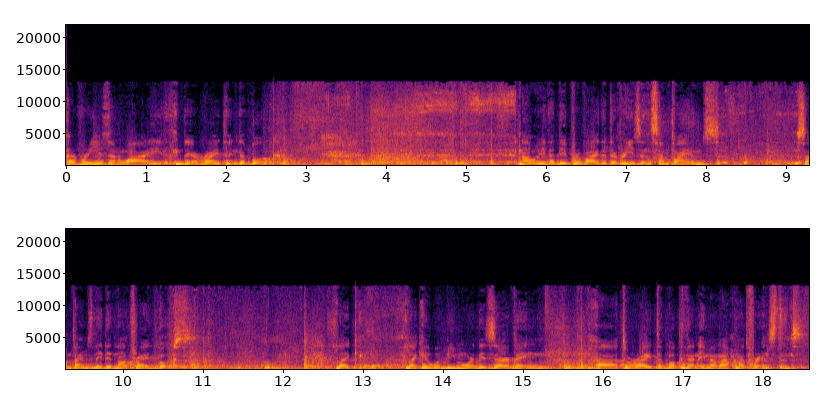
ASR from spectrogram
a reason why they're writing a book. Not only that they provided a reason, sometimes sometimes they did not write books. Like, like who would be more deserving uh, to write a book than Imam Ahmad, for instance?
